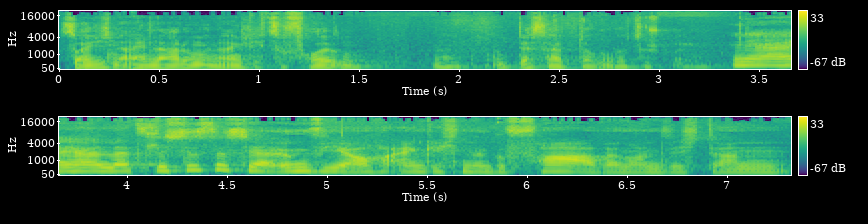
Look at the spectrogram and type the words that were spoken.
solchen Einladungen eigentlich zu folgen ne? und deshalb darüber zu sprechen. Ja, ja, letztlich ist es ja irgendwie auch eigentlich eine Gefahr, wenn man sich dann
